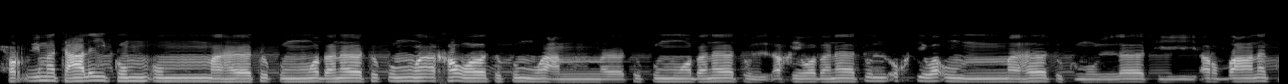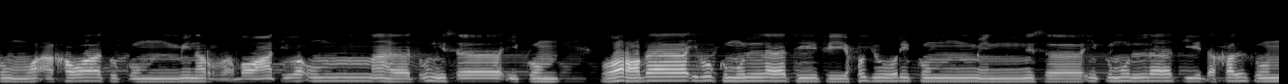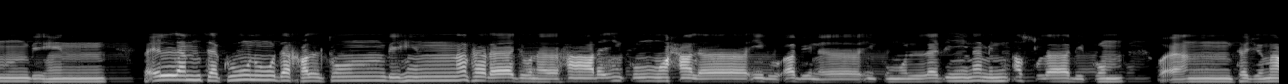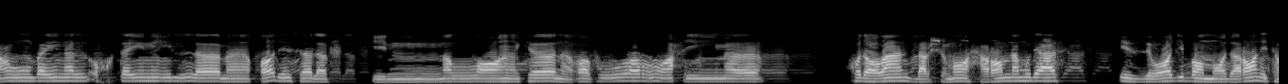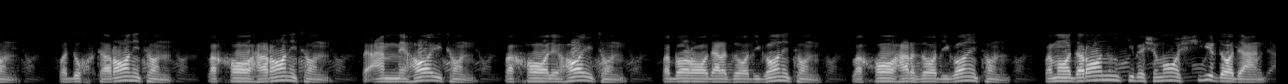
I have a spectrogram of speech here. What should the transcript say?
حرمت عليكم أمهاتكم وبناتكم وأخواتكم وعماتكم وبنات الأخ وبنات الأخت وأمهاتكم اللاتي أرضعنكم وأخواتكم من الرضاعة وأمهات نسائكم وربائبكم اللاتي في حجوركم من نسائكم اللاتي دخلتم بهن فإن لم تكونوا دخلتم بهن فلا جناح عليكم وحلائل أبنائكم الذين من أصلابكم وأن تجمعوا بين الأختين إلا ما قد سلف. إن الله كان غفورا رحيما. خداوند بر شما حرام نموده است. ازدواج با مادرانتان و دخترانتان و خواهرانتان و عمه هایتان و خاله هایتون و برادرزادگانتون و خواهرزادگانتون و مادرانی که به شما شیر دادند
